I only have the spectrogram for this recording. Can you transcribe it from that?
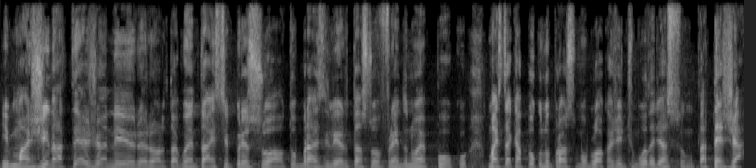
Imagina até janeiro, Heródoto, aguentar esse preço alto. O brasileiro está sofrendo, não é pouco. Mas daqui a pouco, no próximo bloco, a gente muda de assunto. Até já!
